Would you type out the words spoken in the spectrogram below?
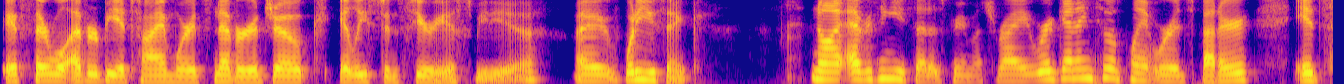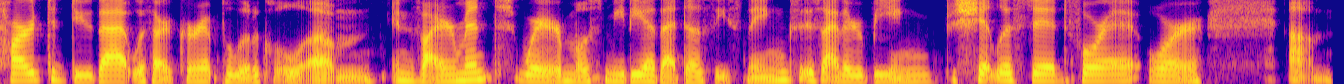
if there will ever be a time where it's never a joke, at least in serious media. I what do you think? No, everything you said is pretty much right. We're getting to a point where it's better. It's hard to do that with our current political um, environment, where most media that does these things is either being shitlisted for it, or um,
